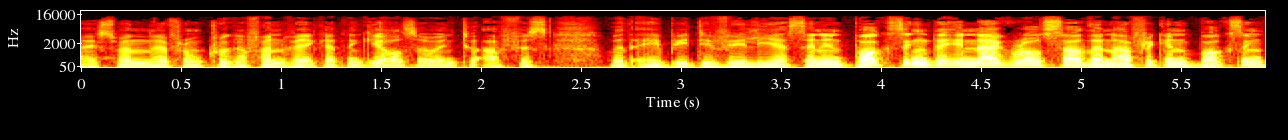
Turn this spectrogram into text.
Nice one there from Kruger van Wyk. I think he also went to office with AB de Villiers. And in boxing, the inaugural Southern African Boxing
